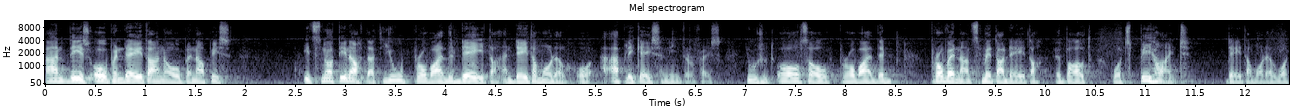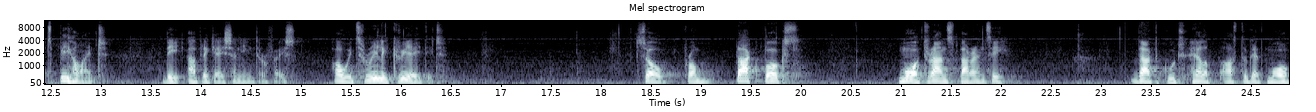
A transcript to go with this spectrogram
And these open data and open APIs, it's not enough that you provide the data and data model or application interface. You should also provide the provenance metadata about what's behind data model, what's behind the application interface, how it's really created. So from black box, more transparency, that could help us to get more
